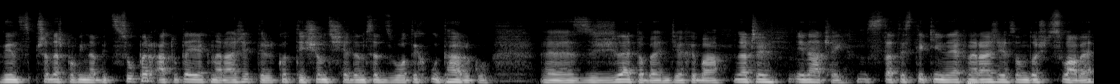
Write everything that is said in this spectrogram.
więc sprzedaż powinna być super. A tutaj jak na razie tylko 1700 zł utargu. E, z- źle to będzie chyba. Znaczy inaczej. Statystyki jak na razie są dość słabe.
